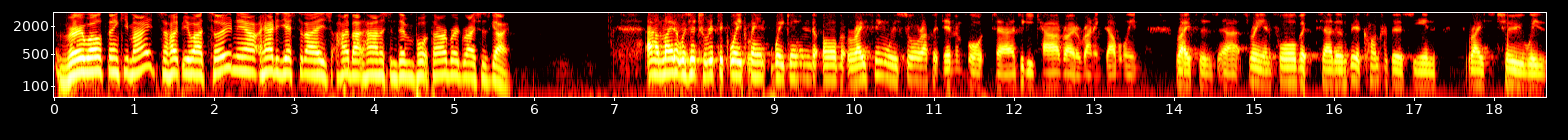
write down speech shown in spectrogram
Very well, thank you, mate. So hope you are too. Now, how did yesterday's Hobart Harness and Devonport Thoroughbred races go? Uh, mate, it was a terrific weekend, weekend of racing. We saw up at Devonport, uh, Siggy Carr rode a running double in races uh, three and four, but uh, there was a bit of controversy in race two with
